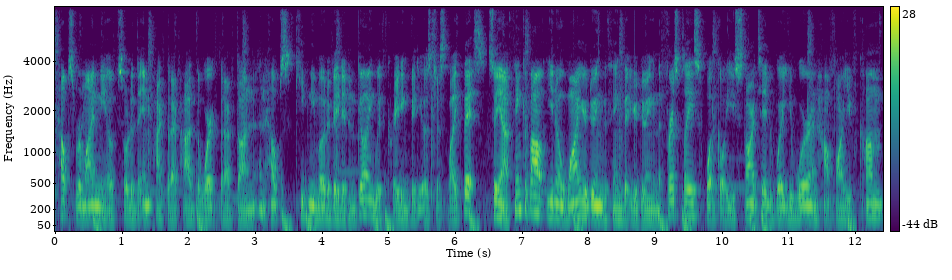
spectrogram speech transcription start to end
helps remind me of sort of the impact that I've had, the work that I've done and helps keep me motivated and going with creating videos just like this. So yeah, think about, you know, why you're doing the thing that you're doing in the first place, what got you started, where you were and how far you've come,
